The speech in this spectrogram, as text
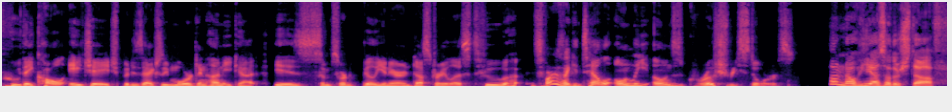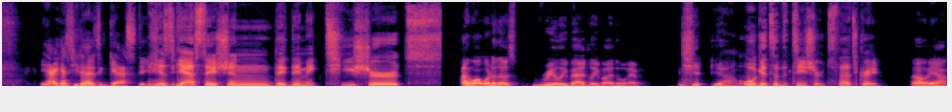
who they call HH, but is actually Morgan Honeycutt, is some sort of billionaire industrialist who, as far as I can tell, only owns grocery stores. Oh no, he has other stuff. Yeah, I guess he has a gas station. He has a too. gas station. They they make T-shirts. I want one of those really badly, by the way. Yeah, we'll get to the T-shirts. That's great. Oh yeah,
